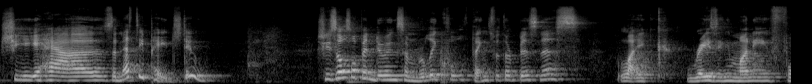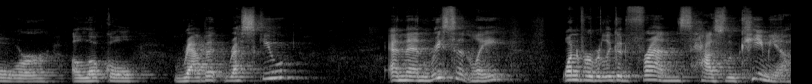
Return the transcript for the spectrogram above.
She has a Etsy page too. She's also been doing some really cool things with her business, like raising money for a local rabbit rescue. And then recently, one of her really good friends has leukemia,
